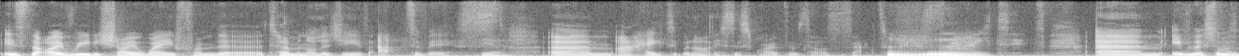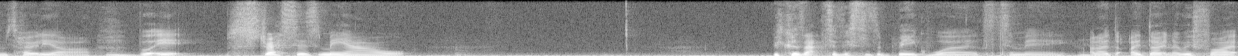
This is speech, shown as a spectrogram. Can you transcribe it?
is that I really shy away from the terminology of activists. Yeah. Um, I hate it when artists describe themselves as activists. I hate it. Um, even though some of them totally are, mm. but it stresses me out because activist is a big word to me, mm. and I, I don't know if I.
